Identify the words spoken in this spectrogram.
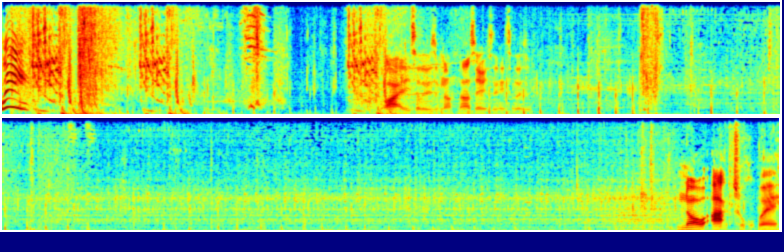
Whee! Oh, I need to lose him now. No, seriously, I need to lose him. No actual way.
